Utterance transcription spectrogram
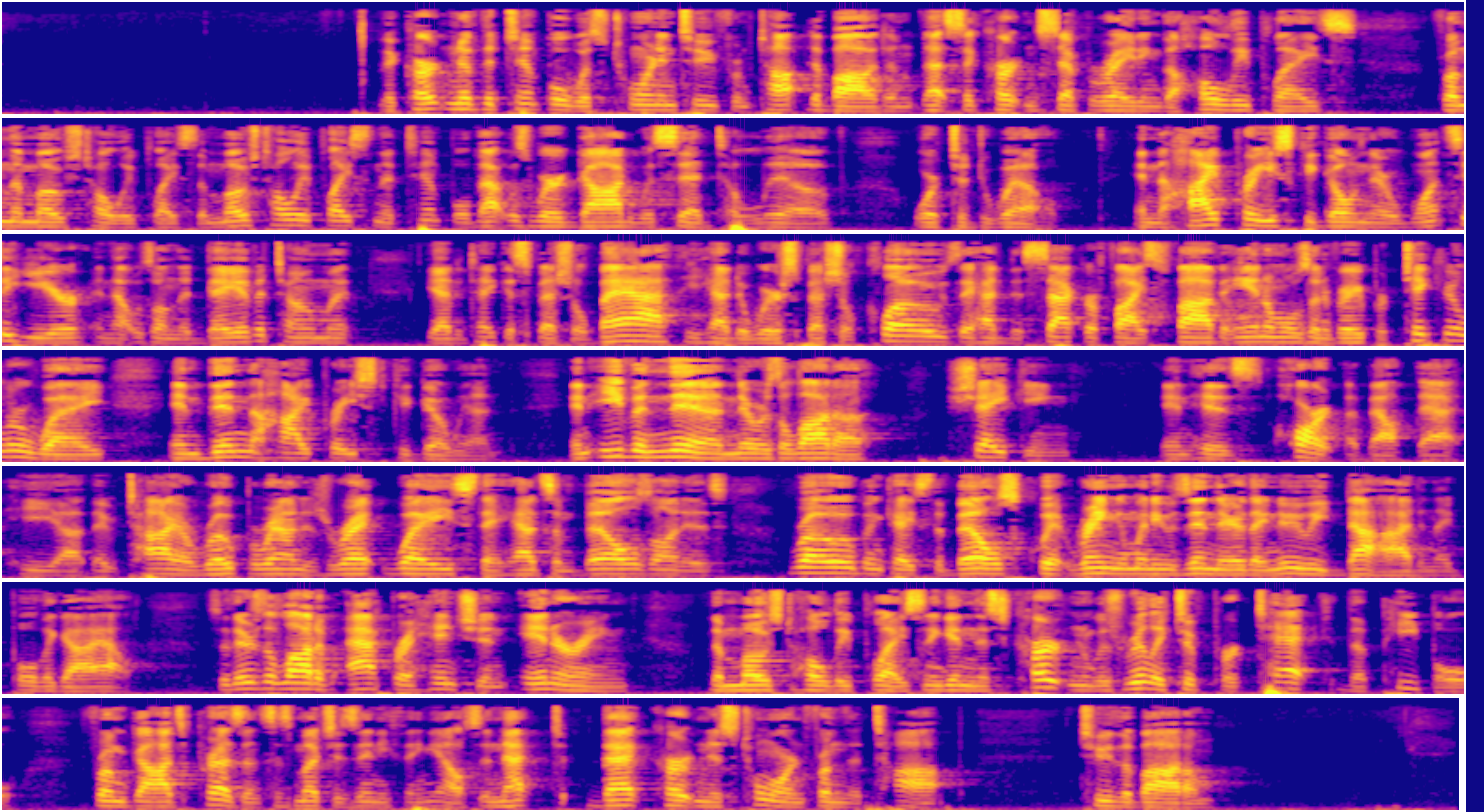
The curtain of the temple was torn in two from top to bottom. That's the curtain separating the holy place from the most holy place. The most holy place in the temple, that was where God was said to live or to dwell. And the high priest could go in there once a year, and that was on the Day of Atonement. He had to take a special bath. He had to wear special clothes. They had to sacrifice five animals in a very particular way, and then the high priest could go in. And even then, there was a lot of shaking in his heart about that. He, uh, they would tie a rope around his waist. They had some bells on his robe in case the bells quit ringing when he was in there. They knew he died, and they'd pull the guy out. So there's a lot of apprehension entering the most holy place. And again, this curtain was really to protect the people from God's presence as much as anything else. And that, that curtain is torn from the top to the bottom.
